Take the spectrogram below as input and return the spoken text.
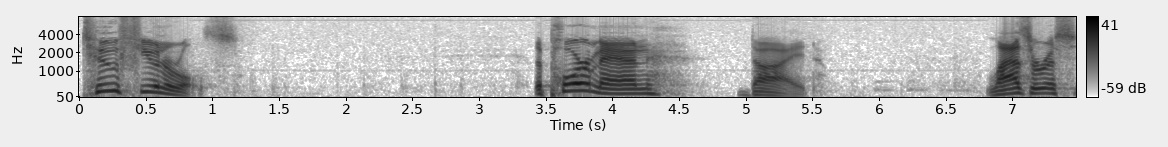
Two funerals. The poor man died. Lazarus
